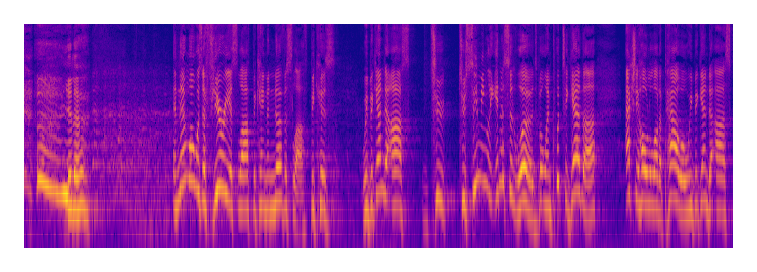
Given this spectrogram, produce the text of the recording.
you know. And then what was a furious laugh became a nervous laugh because we began to ask two, two seemingly innocent words, but when put together, actually hold a lot of power. We began to ask,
